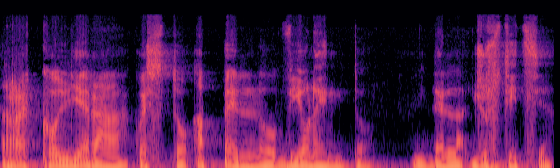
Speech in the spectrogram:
raccoglierà questo appello violento della giustizia.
